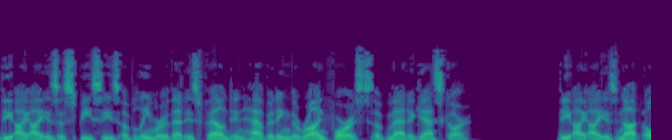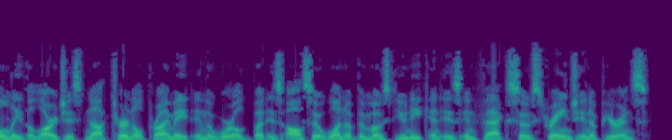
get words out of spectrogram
The aye-aye is a species of lemur that is found inhabiting the rainforests of Madagascar. The aye-aye is not only the largest nocturnal primate in the world but is also one of the most unique and is in fact so strange in appearance,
